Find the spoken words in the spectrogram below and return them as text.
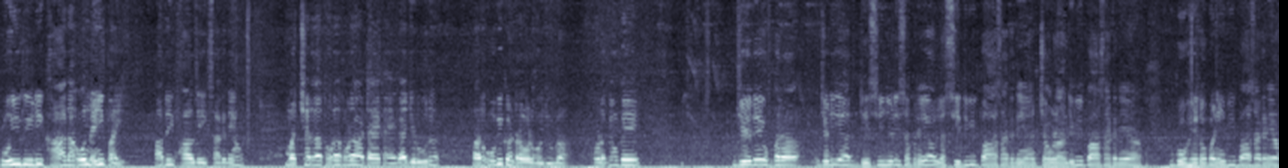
ਕੋਈ ਵੀ ਜਿਹੜੀ ਖਾਦ ਆ ਉਹ ਨਹੀਂ ਪਾਈ। ਆ ਤੁਸੀਂ ਫਲ ਦੇਖ ਸਕਦੇ ਹੋ। ਮੱਛਰ ਦਾ ਥੋੜਾ ਥੋੜਾ ਅਟੈਕ ਹੈਗਾ ਜ਼ਰੂਰ, ਪਰ ਉਹ ਵੀ ਕੰਟਰੋਲ ਹੋ ਜਾਊਗਾ। ਹੁਣ ਕਿਉਂਕਿ ਜਿਹਦੇ ਉੱਪਰ ਜਿਹੜੀ ਆ ਦੇਸੀ ਜਿਹੜੀ ਸਪਰੇਅ ਆ, ਉਹ ਲੱਸੀ ਦੀ ਵੀ ਪਾ ਸਕਦੇ ਆ, ਚੌਲਾਂ ਦੀ ਵੀ ਪਾ ਸਕਦੇ ਆ, ਗੋਹੇ ਤੋਂ ਬਣੀ ਵੀ ਪਾ ਸਕਦੇ ਆ।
